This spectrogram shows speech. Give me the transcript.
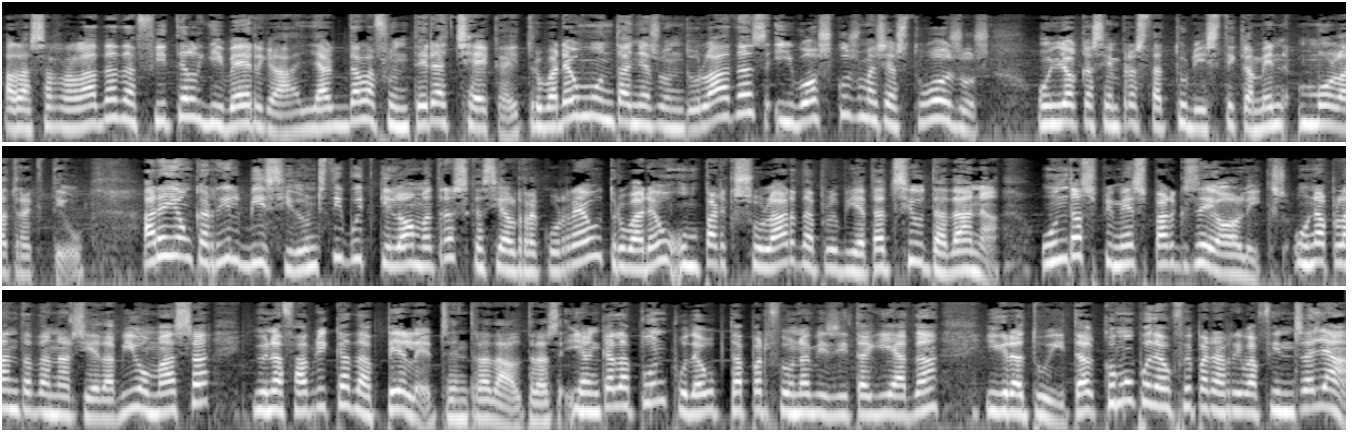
a la serralada de Fittel-Giberga, al llarg de la frontera txeca. Hi trobareu muntanyes ondulades i boscos majestuosos, un lloc que sempre ha estat turísticament molt atractiu. Ara hi ha un carril bici d'uns 18 quilòmetres que si el recorreu trobareu un parc solar de propietat ciutadana, un dels primers parcs eòlics, una planta d'energia de biomassa i una fàbrica de pellets, entre d'altres. I en cada punt podeu optar per fer una visita guiada i gratuïta. Com ho podeu fer per arribar fins allà?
